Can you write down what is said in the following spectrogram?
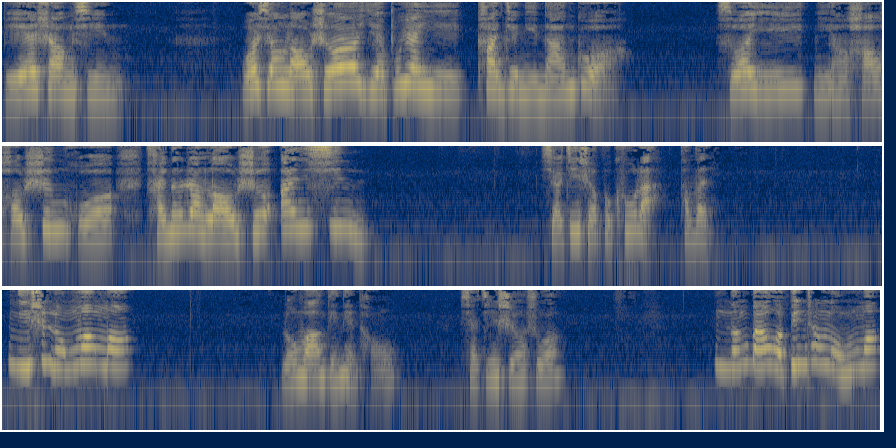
别伤心。我想老蛇也不愿意看见你难过，所以你要好好生活，才能让老蛇安心。”小金蛇不哭了，他问：“你是龙王吗？”龙王点点头。小金蛇说：“能把我变成龙吗？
